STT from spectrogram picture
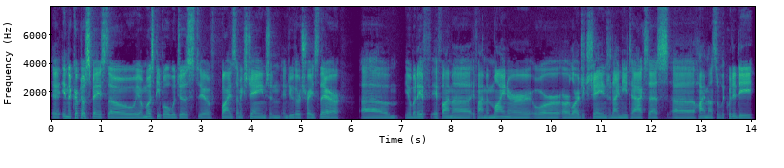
in the crypto space, though, you know, most people would just you know, find some exchange and, and do their trades there. Um, you know, but if if I'm a if I'm a miner or or a large exchange and I need to access uh, high amounts of liquidity,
